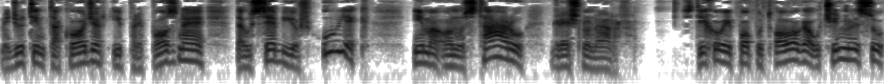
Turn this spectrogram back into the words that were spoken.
Međutim, također i prepoznaje da u sebi još uvijek ima onu staru grešnu narav. Stihovi poput ovoga učinili su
